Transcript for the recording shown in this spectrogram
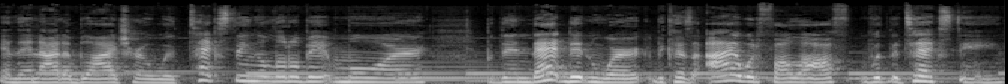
and then I'd oblige her with texting a little bit more. But then that didn't work because I would fall off with the texting,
